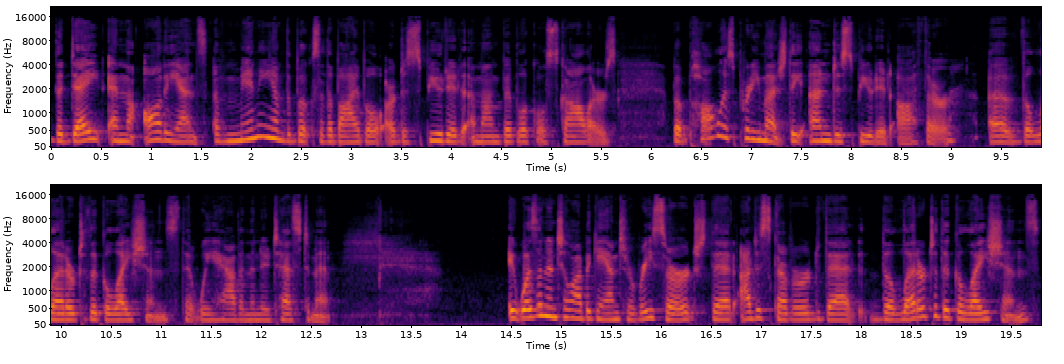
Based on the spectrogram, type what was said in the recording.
the date, and the audience of many of the books of the Bible are disputed among biblical scholars, but Paul is pretty much the undisputed author of the letter to the Galatians that we have in the New Testament. It wasn't until I began to research that I discovered that the letter to the Galatians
